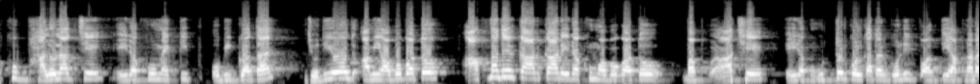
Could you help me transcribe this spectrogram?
খুব ভালো লাগছে এইরকম একটি অভিজ্ঞতায়। যদিও আমি অবগত, আপনাদের কার কার এরকম অবগত বা আছে, এইরকম উত্তর কলকাতার গলির পথ দিয়ে আপনারা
